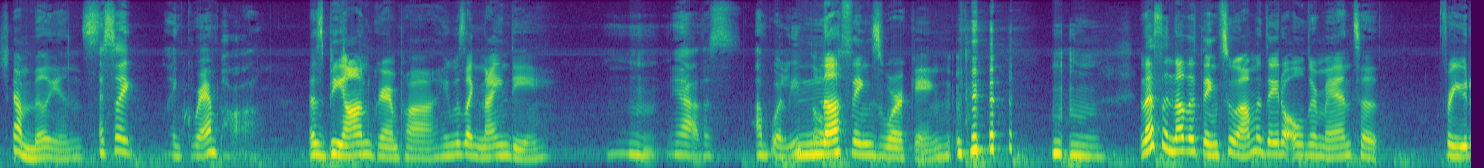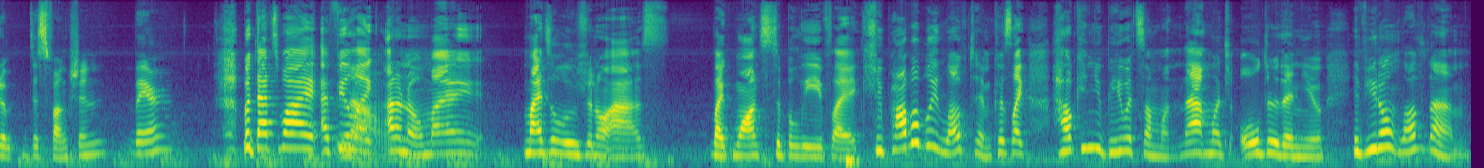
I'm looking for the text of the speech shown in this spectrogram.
She got millions. It's like like grandpa. That's beyond grandpa. He was like 90. Yeah, that's abuelito. Nothing's working. And That's another thing too. I'm gonna date an older man to for you to dysfunction there. But that's why I feel No. like I don't know my my delusional ass like wants to believe like she probably loved him because like how can you be with someone that much older than you if you don't love them?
